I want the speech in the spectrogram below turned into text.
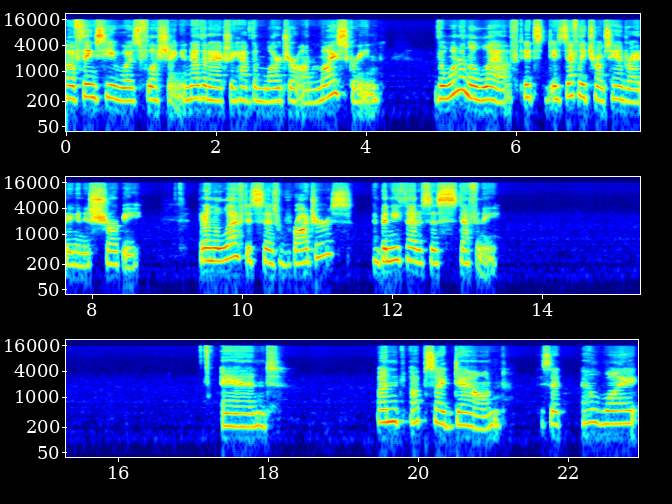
of things he was flushing. And now that I actually have them larger on my screen, the one on the left, it's it's definitely Trump's handwriting and his Sharpie. But on the left, it says Rogers, and beneath that, it says Stephanie. And un, upside down, is that L Y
